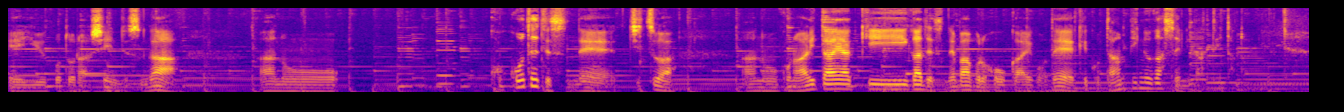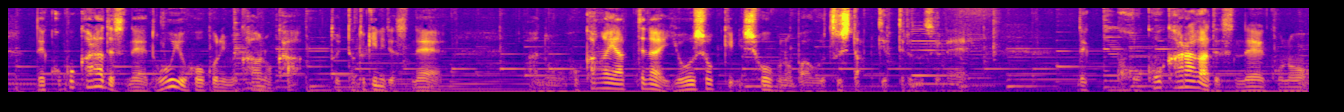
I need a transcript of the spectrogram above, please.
えいうことらしいんですが、あの、ここでですね実はあのこの有田焼がですねバブル崩壊後で結構ダンピング合戦になっていたと。でここからですねどういう方向に向かうのかといった時にですねあの他がやってない洋食器に勝負の場を移したって言ってるんですよね。でここからがですねこの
